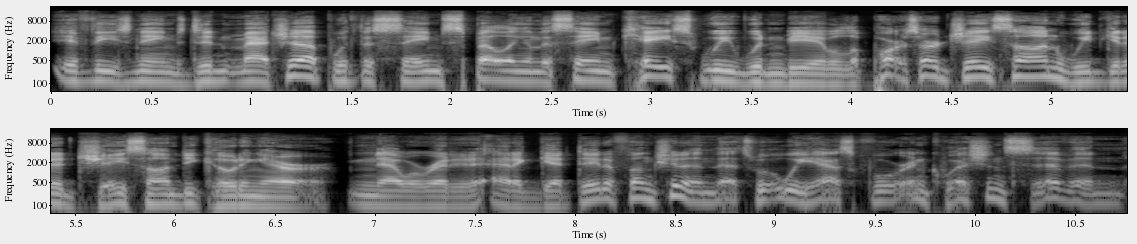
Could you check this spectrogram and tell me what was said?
If these names didn't match up with the same spelling in the same case, we wouldn't be able to parse our JSON, we'd get a JSON decoding error. Now we're ready to add a getData function, and that's what we ask for in question 7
